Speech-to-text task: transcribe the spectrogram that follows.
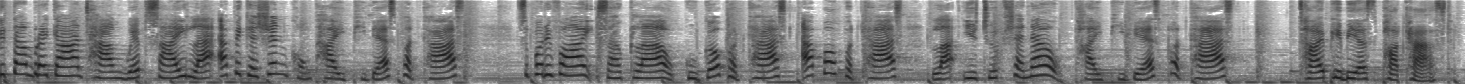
ติดตามรายการทางเว็บไซต์และแอปพลิเคชันของไทย PBS Podcast Spotify SoundCloud Google Podcast Apple Podcast และ YouTube Channel Thai PBS Podcast Thai PBS podcast.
